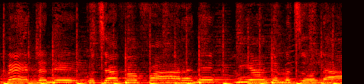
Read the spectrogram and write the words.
betrany ko tsi avy anyfarany miangana zôla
